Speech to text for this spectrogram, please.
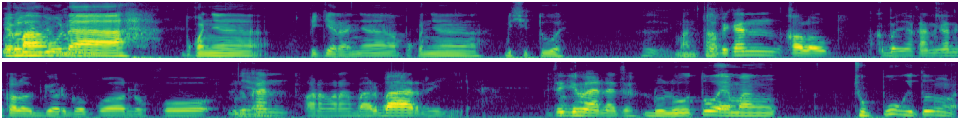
emang juga udah pokoknya pikirannya pokoknya di situ eh. Mantap. Tapi kan kalau kebanyakan kan kalau Georgopo, Novo itu Iya. kan orang-orang barbar nih. Itu gimana tuh? Dulu tuh emang cupu gitu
